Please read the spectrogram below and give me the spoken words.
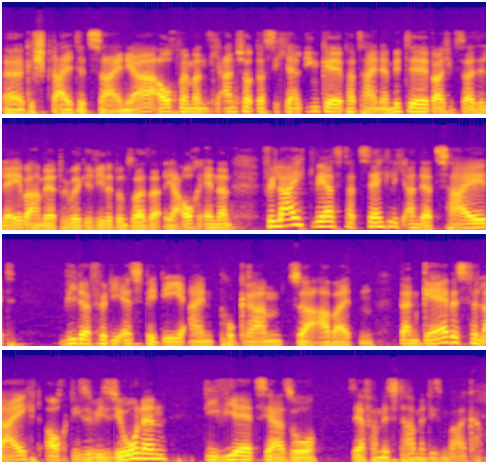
äh, gestaltet sein. Ja, auch wenn man sich anschaut, dass sich ja linke Parteien der Mitte, beispielsweise Labour, haben wir ja darüber geredet und so weiter, ja auch ändern. Vielleicht wäre es tatsächlich an der Zeit, wieder für die SPD ein Programm zu erarbeiten. Dann gäbe es vielleicht auch diese Visionen, die wir jetzt ja so sehr vermisst haben in diesem Wahlkampf.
